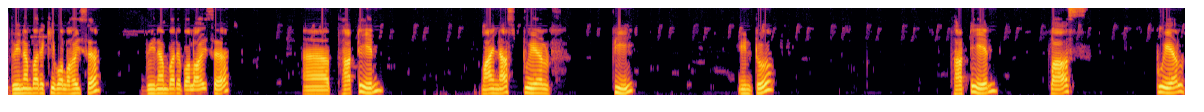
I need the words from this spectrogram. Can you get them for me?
দুই নাম্বারে কি বলা হয়েছে? দুই নাম্বারে বলা হয়েছে thirteen minus twelve P into thirteen plus twelve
